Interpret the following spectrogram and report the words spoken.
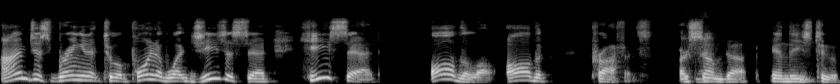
I'm just bringing it to a point of what Jesus said. He said, all the law, all the prophets are summed up in these two.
